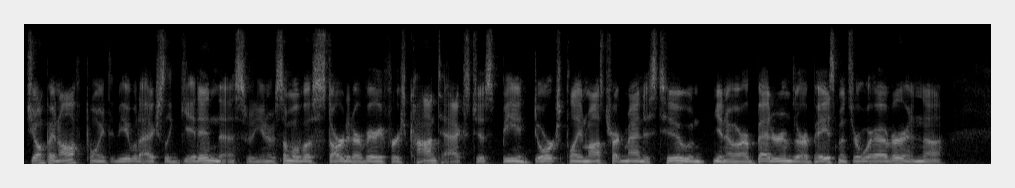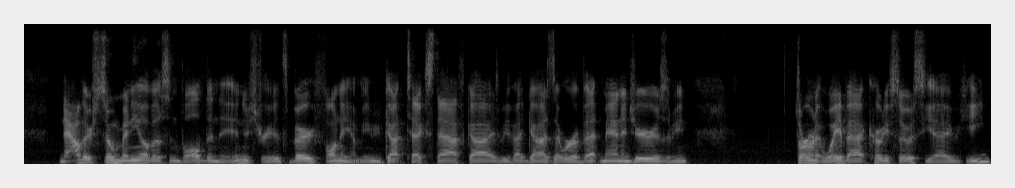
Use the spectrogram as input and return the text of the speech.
jumping off point to be able to actually get in this. You know, some of us started our very first contacts just being dorks playing Monster Truck Madness 2 and, you know, our bedrooms or our basements or wherever. And uh, now there's so many of us involved in the industry. It's very funny. I mean, we've got tech staff guys, we've had guys that were event managers. I mean, throwing it way back, Cody Saucier, he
